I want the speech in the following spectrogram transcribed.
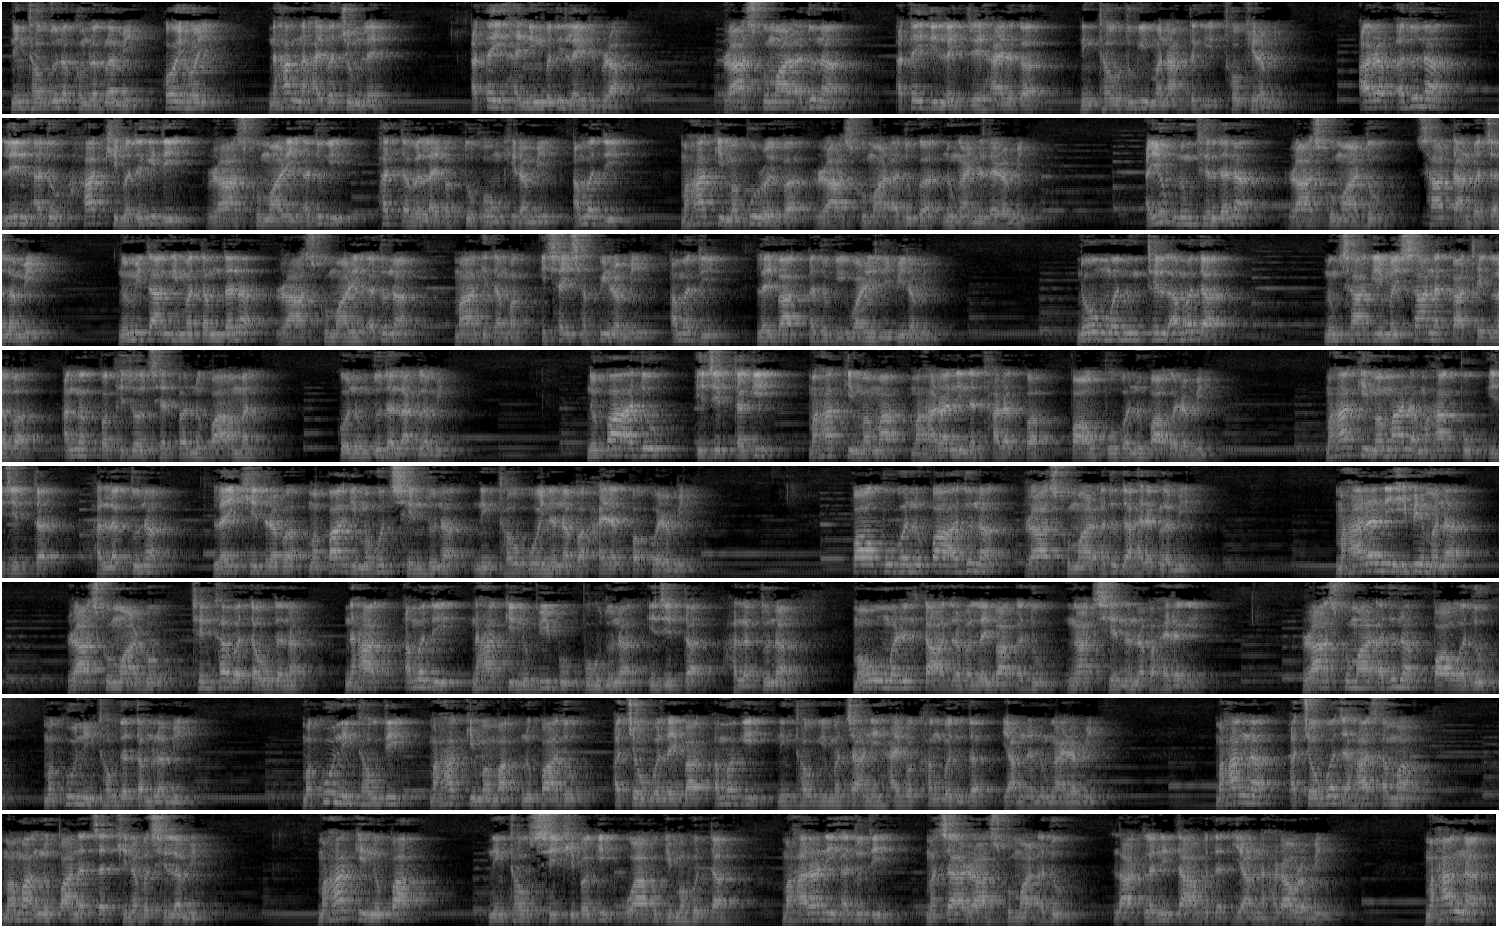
ꯅꯤꯡꯊꯧꯗꯨꯅ ꯈꯨꯝꯂꯛꯂꯝꯃꯤ ꯍꯣꯏ ꯍꯣꯏ ꯅꯍꯥꯛꯅ ꯍꯥꯏꯕ ꯆꯨꯝꯂꯦ ꯑꯇꯩ ꯍꯥꯏꯅꯤꯡꯕꯗꯤ ꯂꯩꯔꯤꯕ꯭ꯔꯥ ꯔꯥꯖꯀꯨꯃꯥꯔ ꯑꯗꯨꯅ ꯑꯇꯩꯗꯤ ꯂꯩꯇ꯭ꯔꯦ ꯍꯥꯏꯔꯒ ꯅꯤꯡꯊꯧꯗꯨꯒꯤ ꯃꯅꯥꯛꯇꯒꯤ ꯊꯣꯛꯈꯤꯔꯝꯃꯤ ꯑꯔꯕ ꯑꯗꯨꯅ ꯂꯤꯟ ꯑꯗꯨ ꯍꯥꯠꯈꯤꯕꯗꯒꯤꯗꯤ ꯔꯥꯖꯀꯨꯃꯥꯔꯤ ꯑꯗꯨꯒꯤ ꯐꯠꯇꯕ ꯂꯥꯏꯕꯛꯇꯨ ꯍꯣꯡꯈꯤꯔꯝꯃꯤ ꯑꯃꯗꯤ ꯃꯍꯥꯛꯀꯤ ꯃꯄꯨꯔꯣꯏꯕ ꯔꯥꯖꯀꯨꯃꯥꯔ ꯑꯗꯨꯒ ꯅꯨꯡꯉꯥꯏꯅ ꯂꯩꯔꯝꯃꯤ ꯑꯌꯨꯛ ꯅꯨꯡꯊꯤꯜꯗꯅ ꯔꯥꯖꯀꯨꯃꯥꯔꯗꯨ ꯁꯥ ꯇꯥꯟꯕ ꯆꯠꯂꯝꯃꯤ ꯅꯨꯃꯤꯗꯥꯡꯒꯤ ꯃꯇꯝꯗꯅ ꯔꯥꯖꯀꯨꯃꯥꯔꯤ ꯑꯗꯨꯅ ꯃꯥꯒꯤꯗꯃꯛ ꯏꯁꯩ ꯁꯛꯄꯤꯔꯝꯃꯤ ꯑꯃꯗꯤ ꯂꯩꯕꯥꯛ ꯑꯗꯨꯒꯤ ꯋꯥꯔꯤ ꯂꯤꯕꯤꯔꯝꯃꯤ ꯅꯣꯡꯃ ꯅꯨꯡꯊꯤꯜ ꯑꯃꯗ ꯅꯨꯡꯁꯥꯒꯤ ꯃꯩꯁꯥꯅ ꯀꯥꯊꯦꯛꯂꯕ ꯑꯉꯛꯄ ꯐꯤꯖꯣꯜ ꯁꯦꯠꯄ ꯅꯨꯄꯥ ꯑꯃ ꯀꯣꯅꯨꯡꯗꯨꯗ ꯂꯥꯛꯂꯝꯃꯤ ꯅꯨꯄꯥ ꯑꯗꯨ ꯏꯖꯤꯞꯇꯒꯤ ꯃꯍꯥꯛꯀꯤ ꯃꯃꯥ ꯃꯍꯥꯔꯥꯅꯤꯅ ꯊꯥꯔꯛꯄ ꯄꯥꯎ ꯄꯨꯕ ꯅꯨꯄꯥ ꯑꯣꯏꯔꯝꯃꯤ ꯃꯍꯥꯛꯀꯤ ꯃꯃꯥꯅ ꯃꯍꯥꯛꯄꯨ ꯏꯖꯤꯞꯇ ꯍꯜꯂꯛꯇꯨꯅ ꯂꯩꯈꯤꯗ꯭ꯔꯕ ꯃꯄꯥꯒꯤ ꯃꯍꯨꯠ ꯁꯤꯟꯗꯨꯅ ꯅꯤꯡꯊꯧ ꯑꯣꯏꯅꯅꯕ ꯍꯥꯏꯔꯛꯄ ꯑꯣꯏꯔꯝꯃꯤ ꯄꯥꯎ ꯄꯨꯕ ꯅꯨꯄꯥ ꯑꯗꯨꯅ ꯔꯥꯖꯀꯨꯃꯥꯔ ꯑꯗꯨꯗ ꯍꯥꯏꯔꯛꯂꯝꯃꯤ ꯃꯍꯥꯔꯥꯅꯤ ꯏꯕꯦꯝꯃꯅ ꯔꯥꯖꯀꯨꯃꯥꯔꯕꯨ ꯊꯤꯟꯊꯕ ꯇꯧꯗꯅ ꯅꯍꯥꯛ ꯑꯃꯗꯤ ꯅꯍꯥꯛꯀꯤ ꯅꯨꯄꯤꯕꯨ ꯄꯨꯗꯨꯅ ꯏꯖꯤꯞꯇ ꯍꯜꯂꯛꯇꯨꯅ ꯃꯑꯣꯡ ꯃꯔꯤꯜ ꯇꯥꯗ꯭ꯔꯕ ꯂꯩꯕꯥꯛ ꯑꯗꯨ ꯉꯥꯛ ꯁꯦꯟꯅꯅꯕ ꯍꯥꯏꯔꯛꯏ ꯔꯥꯖꯀꯨꯃꯥꯔ ꯑꯗꯨꯅ ꯄꯥꯎ ꯑꯗꯨ ꯃꯀꯨ ꯅꯤꯡꯊꯧꯗ ꯇꯝꯂꯝꯃꯤ ꯃꯀꯨ ꯅꯤꯡꯊꯧꯗꯤ ꯃꯍꯥꯛꯀꯤ ꯃꯃꯥ ꯅꯨꯄꯥꯗꯨ ꯑꯆꯧꯕ ꯂꯩꯕꯥꯛ ꯑꯃꯒꯤ ꯅꯤꯡꯊꯧꯒꯤ ꯃꯆꯥꯅꯤ ꯍꯥꯏꯕ ꯈꯪꯕꯗꯨꯗ ꯌꯥꯝꯅ ꯅꯨꯡꯉꯥꯏꯔꯝꯃꯤ ꯃꯍꯥꯛꯅ ꯑꯆꯧꯕ ꯖꯍꯥꯖ ꯑꯃ ꯃꯃꯥꯛ ꯅꯨꯄꯥꯅ ꯆꯠꯈꯤꯅꯕ ꯁꯤꯜꯂꯝꯃꯤ ꯃꯍꯥꯛꯀꯤ ꯅꯨꯄꯥ ꯅꯤꯡꯊꯧ ꯁꯤꯈꯤꯕꯒꯤ ꯋꯥꯕꯒꯤ ꯃꯍꯨꯠꯇ ꯃꯍꯥꯔꯥꯅꯤ ꯑꯗꯨꯗꯤ ꯃꯆꯥ ꯔꯥꯖꯀꯨꯃꯥꯔ ꯑꯗꯨ ꯂꯥꯛꯂꯅꯤ ꯇꯥꯕꯗ ꯌꯥꯝꯅ ꯍꯔꯥꯎꯔꯝꯃꯤ ꯃꯍꯥꯛꯅ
